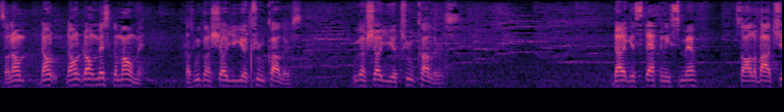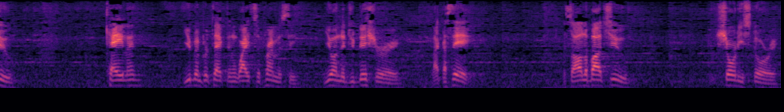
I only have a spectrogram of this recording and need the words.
So don't don't don't don't miss the moment, because we're gonna show you your true colors. We're gonna show you your true colors. Delegate Stephanie Smith, it's all about you. Caylin, you've been protecting white supremacy. You're on the judiciary. Like I said, it's all about you. Shorty story.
